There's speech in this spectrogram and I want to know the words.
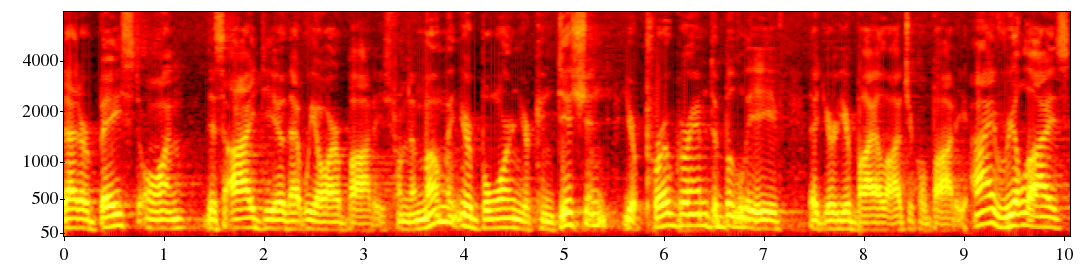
that are based on this idea that we are bodies. From the moment you're born, you're conditioned, you're programmed to believe that you're your biological body. I realize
